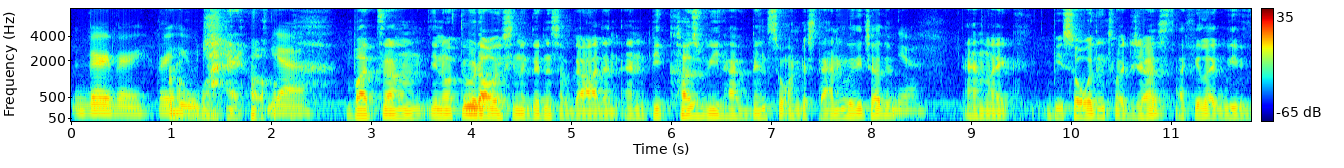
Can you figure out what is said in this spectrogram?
Very, very, very for huge. a while. Yeah. But um, you know, through it all, we've seen the goodness of God, and and because we have been so understanding with each other, Yeah. and like be so willing to adjust, I feel like we've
